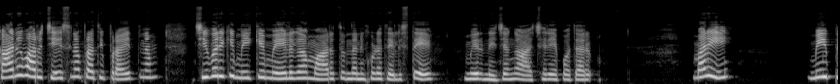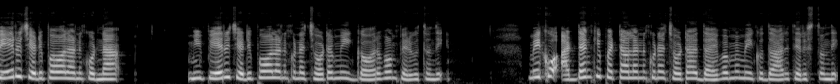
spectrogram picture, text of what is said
కానీ వారు చేసిన ప్రతి ప్రయత్నం చివరికి మీకే మేలుగా మారుతుందని కూడా తెలిస్తే మీరు నిజంగా ఆశ్చర్యపోతారు. మరి మీ పేరు చెడిపోవాలనుకున్న మీ పేరు చెడిపోవాలనుకున్న చోట మీ గౌరవం పెరుగుతుంది. మీకు అడ్డంకి పెట్టాలనుకున్న చోట దైవమే మీకు దారి తెరుస్తుంది.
